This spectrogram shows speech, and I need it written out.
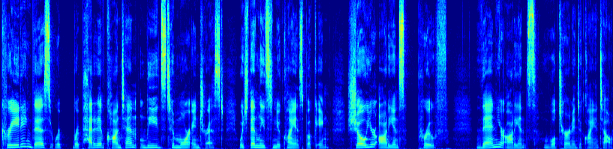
Creating this re- repetitive content leads to more interest, which then leads to new clients booking. Show your audience proof. Then your audience will turn into clientele.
